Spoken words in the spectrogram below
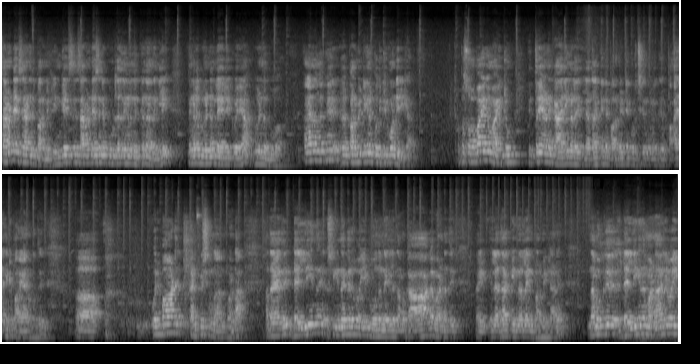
സെവൻ ഡേയ്സിനാണ് ഇത് പെർമിറ്റ് ഇൻ കേസ് സെവൻ ഡേയ്സിന്റെ കൂടുതൽ നിങ്ങൾ നിൽക്കുന്നുണ്ടെങ്കിൽ നിങ്ങൾ വീണ്ടും ലേയിലേക്ക് വരിക വീണ്ടും പോവുക. അങ്ങനെ നിങ്ങൾക്ക് പെർമിറ്റ് ഇങ്ങനെ പുതുക്കിക്കൊണ്ടിരിക്കാം. അപ്പൊ സ്വാഭാവികമായിട്ടും ഇത്രയാണ് കാര്യങ്ങൾ ലഡാക്കിന്റെ പെർമിറ്റിനെ കുറിച്ച് നിങ്ങൾക്ക് എനിക്ക് പറയാനുള്ളത്. ഒരുപാട് കൺഫ്യൂഷൻ ഒന്നും വേണ്ട. അതായത് ഡൽഹിയിൽ നിന്ന് ശ്രീനഗർ വഴി പോകുന്നുണ്ടെങ്കിൽ നമുക്ക് ആകെ വേണ്ടത് ലഡാക്ക് ഇന്നർ ലൈൻ പെർമിറ്റ് ആണ്. നമുക്ക് ഡൽഹിയിൽ നിന്ന് മണാലി വഴി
